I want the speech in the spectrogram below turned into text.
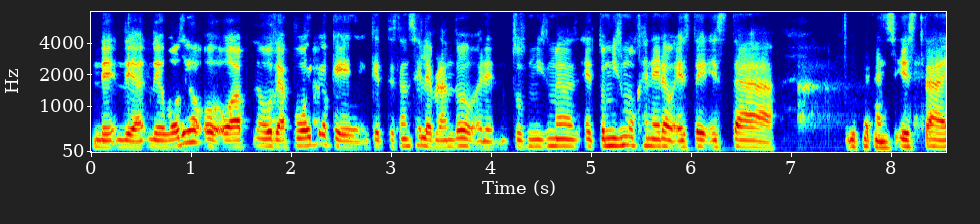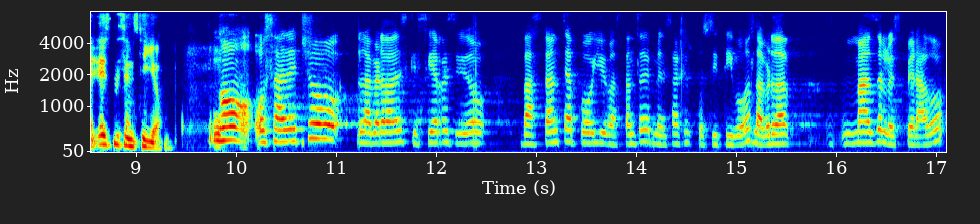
de, de, odio o, o, de apoyo que, que, te están celebrando en tus mismas, tu mismo género, este, esta, esta, este sencillo? No, o sea, de hecho, la verdad es que sí he recibido bastante apoyo y bastante mensajes positivos, la verdad, más de lo esperado.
